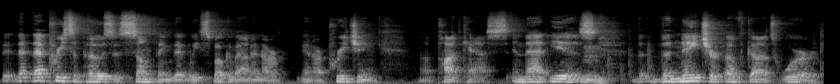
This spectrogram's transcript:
That, that presupposes something that we spoke about in our in our preaching uh, podcasts, and that is mm. the, the, nature of God's Word,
